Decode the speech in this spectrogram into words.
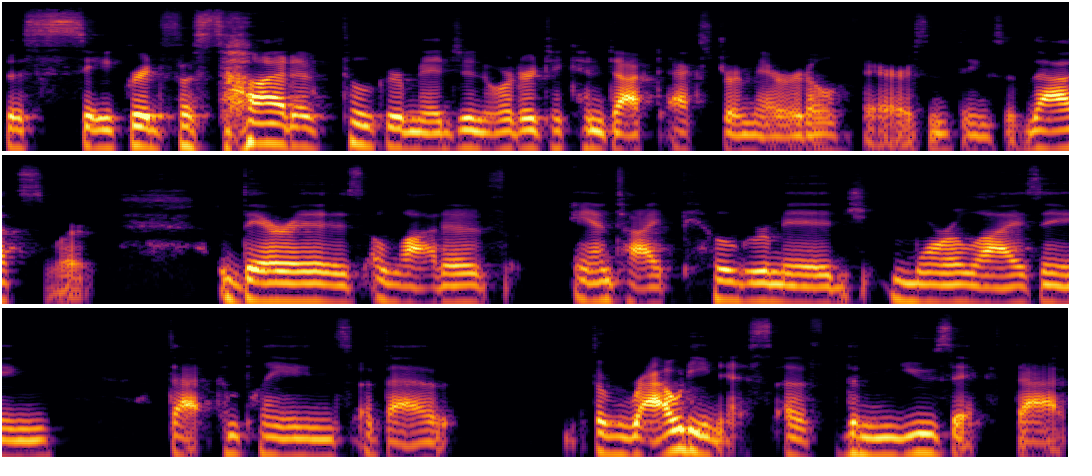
the sacred facade of pilgrimage in order to conduct extramarital affairs and things of that sort. There is a lot of anti pilgrimage moralizing that complains about the rowdiness of the music that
